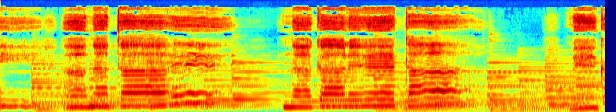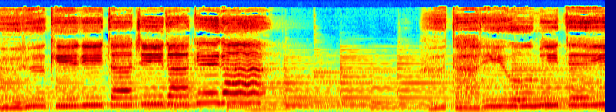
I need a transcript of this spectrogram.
いあなたへ。流れた。めぐる君たちだけが二人を見ている。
